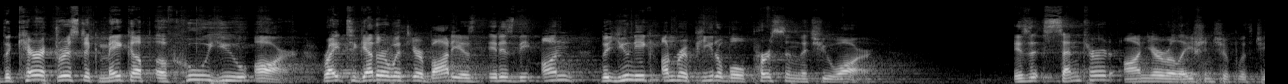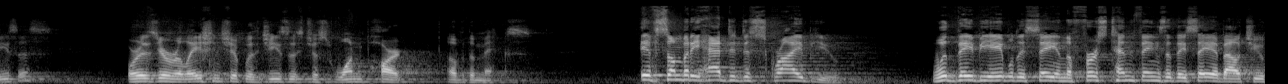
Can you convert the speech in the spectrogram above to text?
the characteristic makeup of who you are, right? Together with your body, is it is the un the unique, unrepeatable person that you are? Is it centered on your relationship with Jesus? Or is your relationship with Jesus just one part of the mix? If somebody had to describe you, Would they be able to say in the first 10 things that they say about you,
